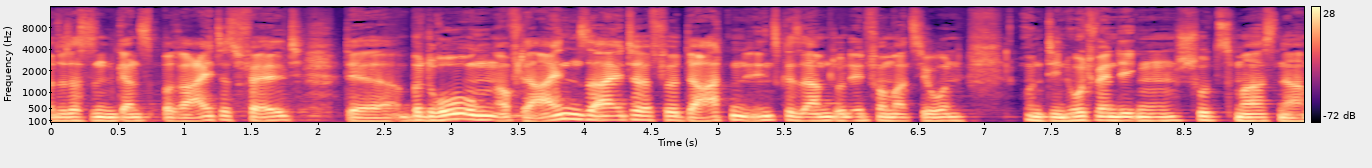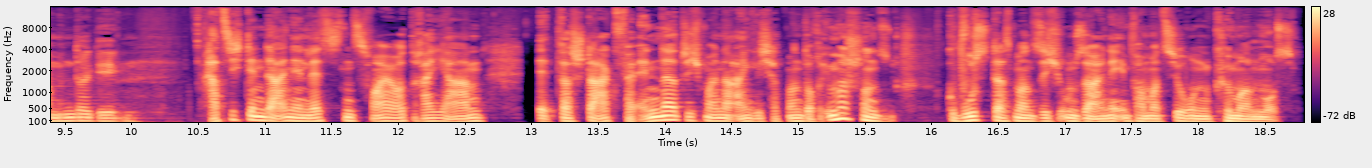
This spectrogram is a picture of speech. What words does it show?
also das ist ein ganz breites Feld der Bedrohungen auf der einen Seite für Daten insgesamt und Informationen und die notwendigen Schutzmaßnahmen dagegen. Hat sich denn da in den letzten zwei oder drei Jahren etwas stark verändert? Ich meine, eigentlich hat man doch immer schon gewusst, dass man sich um seine Informationen kümmern muss.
